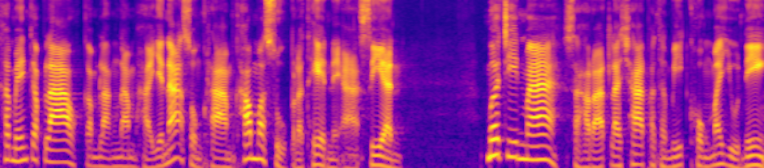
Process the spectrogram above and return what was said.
เขมรกับลาวกำลังนำหายนะสงครามเข้ามาสู่ประเทศในอาเซียน เมื่อจีนมาสหรัฐและชาติพันธมิตรคงไม่อยู่นิ่ง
